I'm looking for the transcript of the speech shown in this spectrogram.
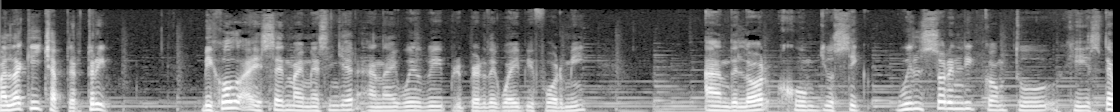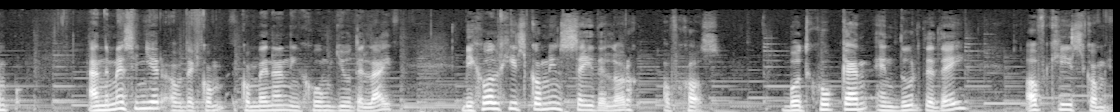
Malachi chapter 3 Behold, I send my messenger, and I will be prepared the way before me, and the Lord whom you seek will suddenly come to his temple. And the messenger of the covenant in whom you delight, behold, he is coming, say the Lord of hosts. But who can endure the day of his coming,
